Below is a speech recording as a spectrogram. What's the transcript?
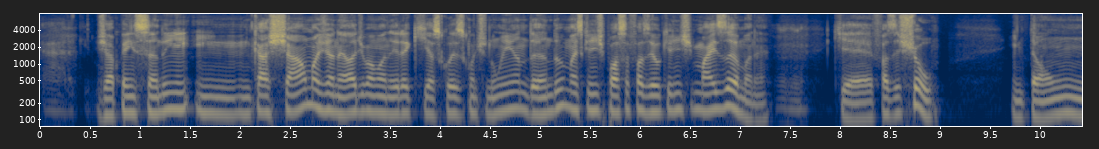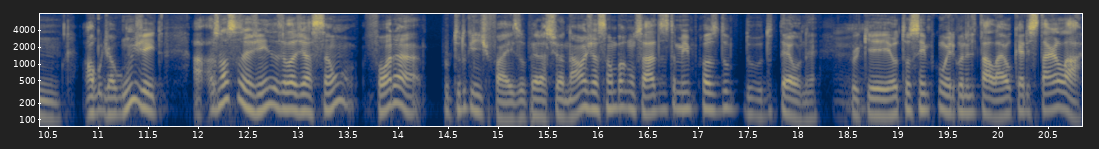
Cara, que Já pensando em, em encaixar uma janela de uma maneira que as coisas continuem andando, mas que a gente possa fazer o que a gente mais ama, né? Uhum. que é fazer show. Então, algo de algum jeito. As nossas agendas, elas já são, fora por tudo que a gente faz operacional, já são bagunçadas também por causa do, do, do Theo, né? Uhum. Porque eu tô sempre com ele, quando ele tá lá, eu quero estar lá.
